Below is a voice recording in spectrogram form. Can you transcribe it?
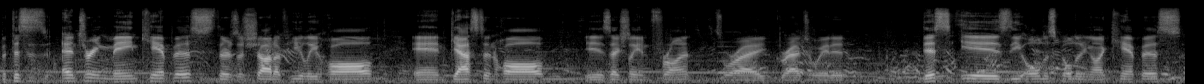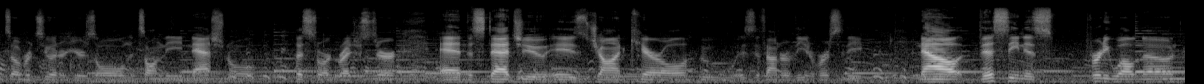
but this is entering main campus. There's a shot of Healy Hall, and Gaston Hall is actually in front. It's where I graduated. This is the oldest building on campus. It's over 200 years old. It's on the National Historic Register. And the statue is John Carroll, who is the founder of the university. Now, this scene is pretty well known.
